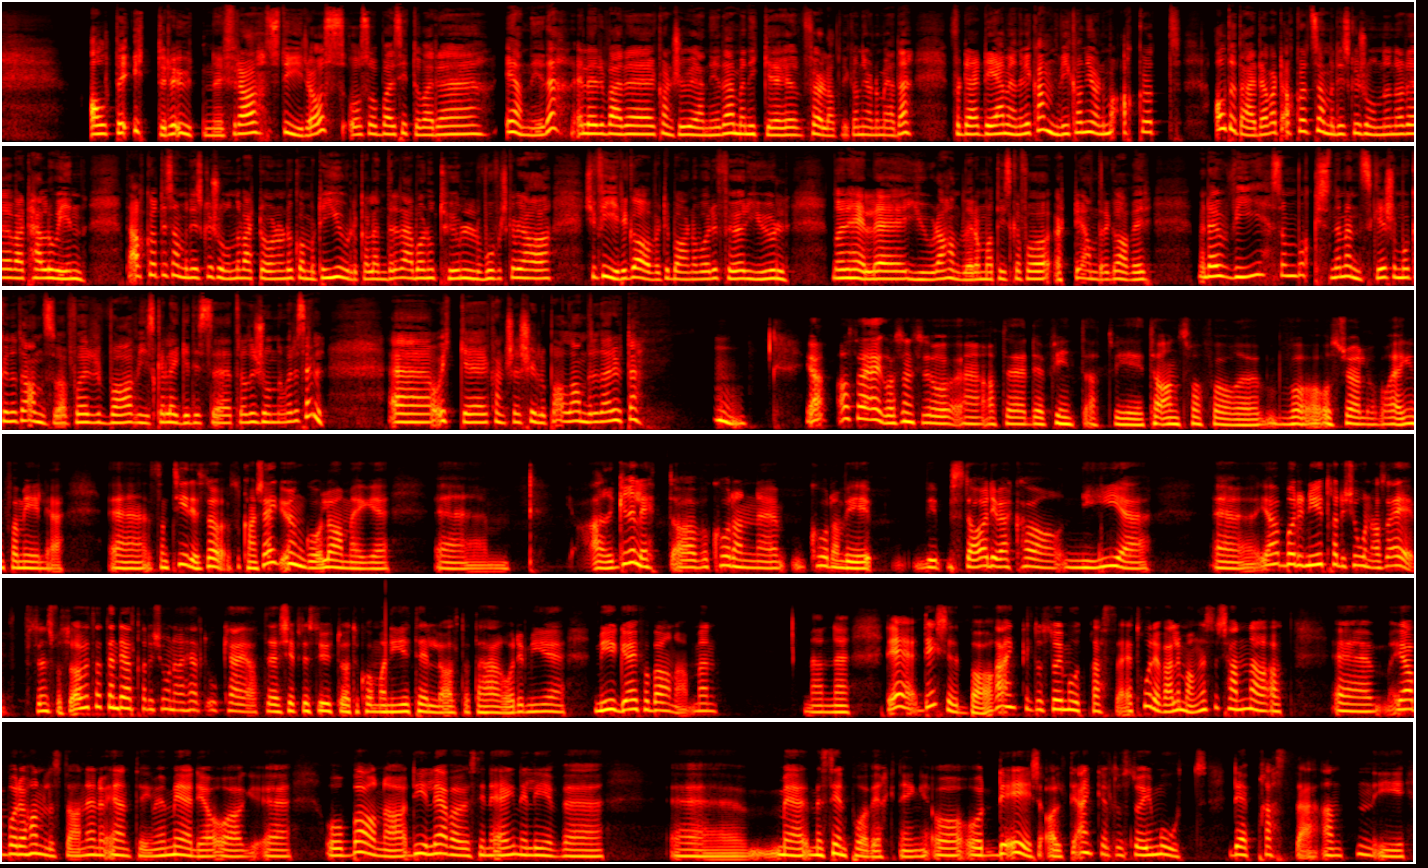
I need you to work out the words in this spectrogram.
alt det ytre utenfra styre oss, og så bare sitte og være enig i det. Eller være kanskje uenig i det, men ikke føle at vi kan gjøre noe med det. For det er det jeg mener vi kan. Vi kan gjøre noe med akkurat alt dette her. Det har vært akkurat de samme diskusjonene når det har vært halloween. Det er akkurat de samme diskusjonene hvert år når det kommer til julekalendere. Det er bare noe tull. Hvorfor skal vi ha 24 gaver til barna våre før jul, når hele jula handler om at de skal få 80 andre gaver? Men det er jo vi som voksne mennesker som må kunne ta ansvar for hva vi skal legge disse tradisjonene våre selv, eh, og ikke kanskje skylde på alle andre der ute. Mm. Ja, altså jeg òg syns jo eh, at det er fint at vi tar ansvar for uh, oss sjøl og vår egen familie. Eh, samtidig så, så kan ikke jeg unngå å la meg eh, ergre litt av hvordan, hvordan vi, vi, stadig vekk har nye ja, både nye tradisjoner altså Jeg syns for så vidt at en del tradisjoner er helt OK. At det skiftes ut og at det kommer nye til og alt dette her. Og det er mye, mye gøy for barna. Men, men uh, det, er, det, er, ikke bare enkelt å stå imot presset. Jeg tror det er veldig mange som kjenner at eh, ja, både handelsstanden er nå én ting, med media òg. og barna de lever jo sine egne liv. Med, med, sin påvirkning. Og, og, det er ikke alltid enkelt å stå imot det presset, enten i,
